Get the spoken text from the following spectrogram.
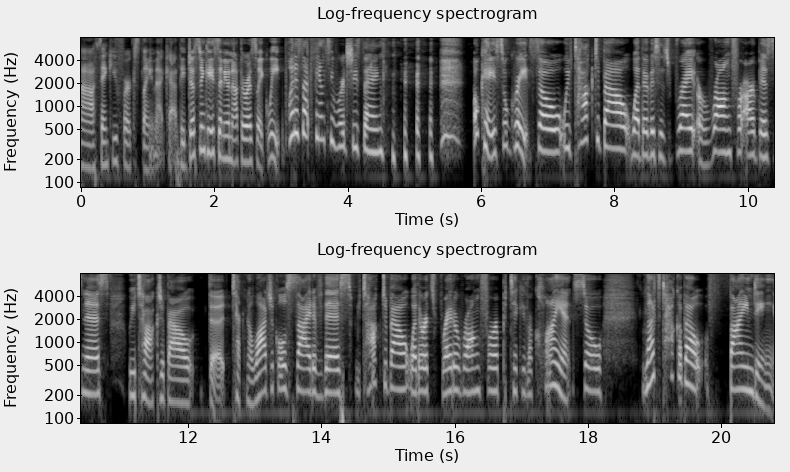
Ah, uh, thank you for explaining that, Kathy. Just in case anyone out there was like, wait, what is that fancy word she's saying? okay, so great. So we've talked about whether this is right or wrong for our business. We talked about the technological side of this. We talked about whether it's right or wrong for a particular client. So let's talk about finding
